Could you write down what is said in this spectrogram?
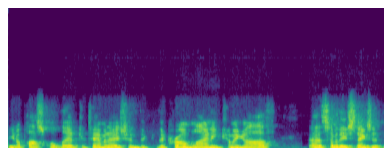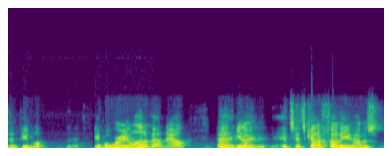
you know possible lead contamination, the, the chrome lining coming off uh, some of these things that, that people people worry a lot about now. Uh, you know, it's it's kind of funny. I was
